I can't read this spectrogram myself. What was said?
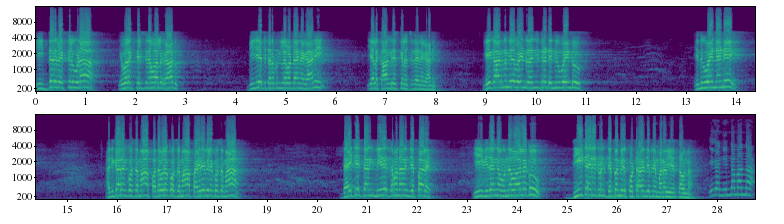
ఈ ఇద్దరు వ్యక్తులు కూడా ఎవరికి తెలిసిన వాళ్ళు కాదు. బీజేపీ తరఫున నిలబడ్డాయినా కానీ ఇలా కాంగ్రెస్కి వెళ్ళి కానీ. ఏ కారణం మీద పోయిండు? రంజిత్ రెడ్డి ఎందుకు పోయిండు? ఎందుకు పోయిండండి? అధికారం కోసమా? పదవుల కోసమా? పైరవీల కోసమా? దయచేసి దానికి మీరే సమాధానం చెప్పాలి. ఈ విధంగా ఉన్న వాళ్ళకు దీటైనటువంటి దెబ్బ మీరు కొట్టాలని చెప్పి నేను మనవి చేస్తా ఉన్నా. ఇక నిన్న మొన్న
